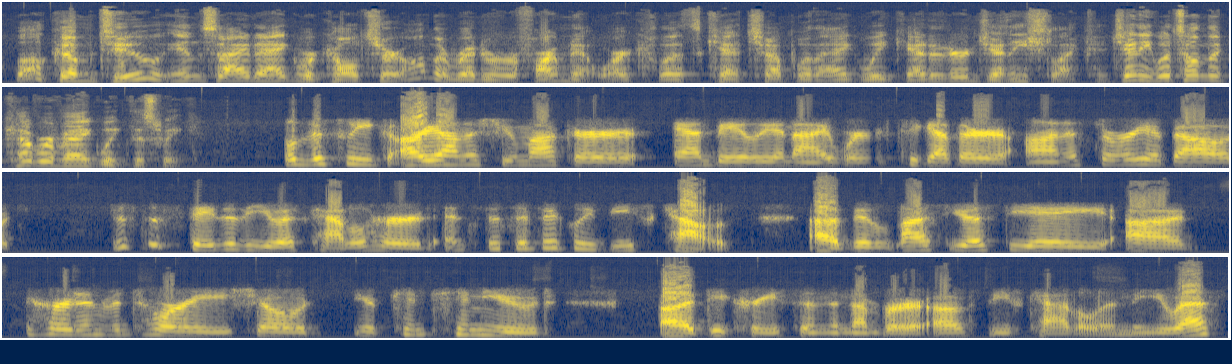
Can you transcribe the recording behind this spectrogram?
Welcome to Inside Agriculture on the Red River Farm Network. Let's catch up with Ag Week editor Jenny Schlecht. Jenny, what's on the cover of Ag Week this week? Well, this week, Ariana Schumacher, Ann Bailey, and I worked together on a story about just the state of the U.S. cattle herd, and specifically beef cows. Uh, the last USDA uh, herd inventory showed you know, continued uh, decrease in the number of beef cattle in the U.S.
